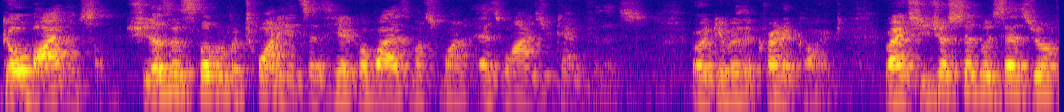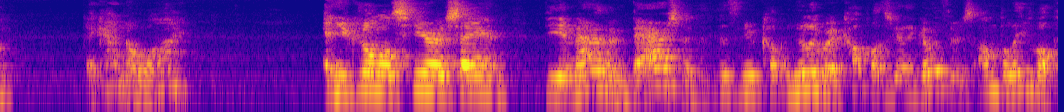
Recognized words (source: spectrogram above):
go buy them some. She doesn't slip him a 20 and says, here, go buy as much as, wine as you can for this. Or give her the credit card, right? She just simply says to him, they got no wine. And you can almost hear her saying, the amount of embarrassment that this new couple, newlywed couple is going to go through is unbelievable.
